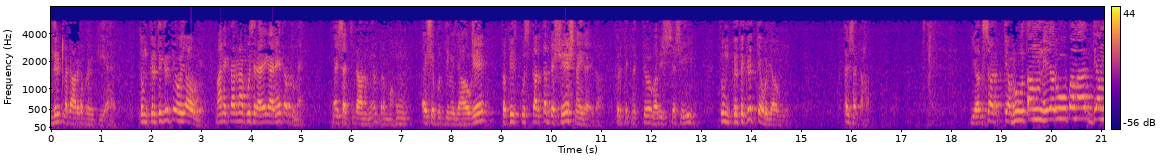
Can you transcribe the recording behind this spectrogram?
दृढ़ लकार का प्रयोग किया है। तुम कृतकृत्य हो जाओगे। माने करना कुछ रहेगा नहीं तब तुम्हें। मैं सच्चिदानंद ब्रह्म हूँ, ऐसे बुद्धि में जाओगे तो फिर कुछ कर्तव्य शेष नहीं रहेगा। कृतकृत्यो भविष्य तुम कृतकृत्य हो जाओगे। ऐसा कहा। यद सत्यभूतम निज रूपमाद्यम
